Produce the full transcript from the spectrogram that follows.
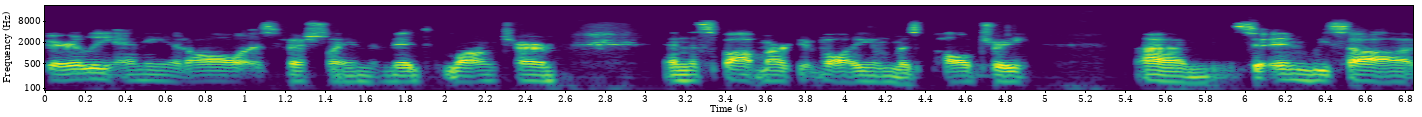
barely any at all, especially in the mid to long term, and the spot market volume was paltry. Um, so, and we saw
